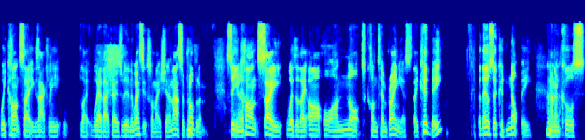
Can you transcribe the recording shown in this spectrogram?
we can't say exactly like where that goes within the Wessex Formation, and that's a problem. So you Yeah. can't say whether they are or are not contemporaneous. They could be, but they also could not be. And Mm. of course,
